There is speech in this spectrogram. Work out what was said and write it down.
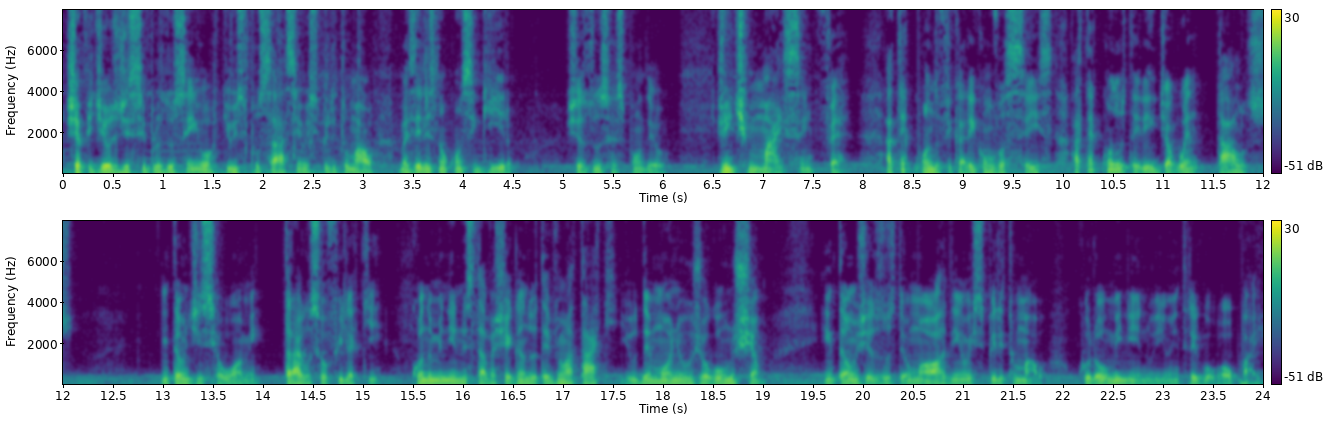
Já pedi aos discípulos do Senhor que o expulsassem o espírito mau, mas eles não conseguiram. Jesus respondeu: Gente mais sem fé, até quando ficarei com vocês? Até quando terei de aguentá-los? Então disse ao homem: Traga o seu filho aqui. Quando o menino estava chegando, teve um ataque e o demônio o jogou no chão. Então Jesus deu uma ordem ao espírito mau, curou o menino e o entregou ao pai.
